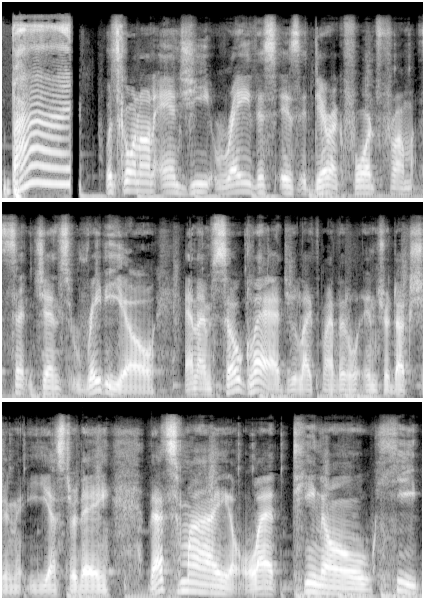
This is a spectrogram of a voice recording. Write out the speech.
Bye. What's going on, Angie Ray? This is Derek Ford from Scent Gents Radio, and I'm so glad you liked my little introduction yesterday. That's my Latino heat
